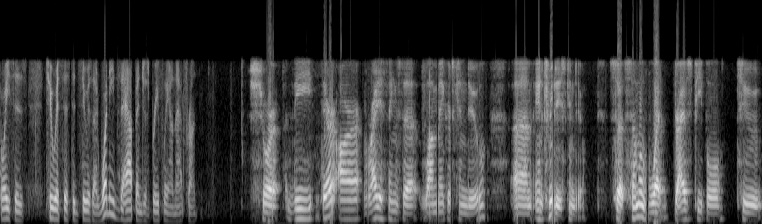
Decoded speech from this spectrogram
choices to assisted suicide. What needs to happen, just briefly, on that front? Sure. The there are a variety of things that lawmakers can do um, and communities can do. So some of what drives people to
